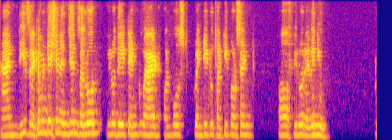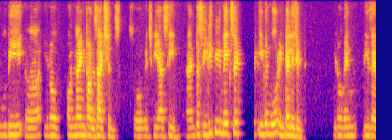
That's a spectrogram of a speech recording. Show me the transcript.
And these recommendation engines alone, you know, they tend to add almost 20 to 30 percent of you know revenue to the uh, you know online transactions. So which we have seen, and the CDP makes it even more intelligent. You know when these uh,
